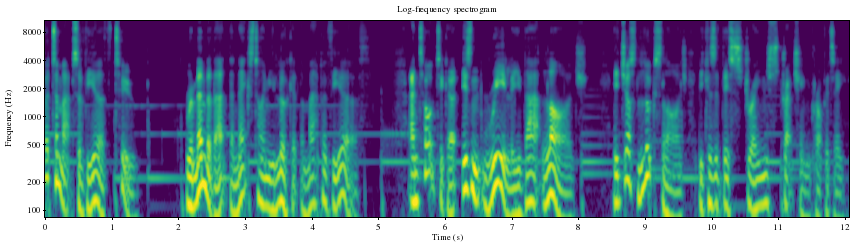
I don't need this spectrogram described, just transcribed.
but to maps of the Earth too. Remember that the next time you look at the map of the Earth. Antarctica isn't really that large, it just looks large because of this strange stretching property.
